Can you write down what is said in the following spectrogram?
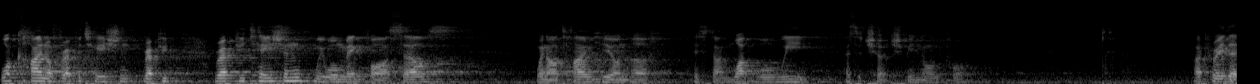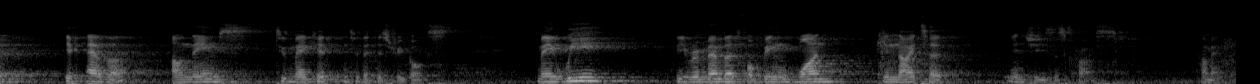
What kind of reputation, repu- reputation we will make for ourselves when our time here on earth is done? What will we as a church be known for? I pray that if ever our names do make it into the history books, may we be remembered for being one united in Jesus Christ. Amen.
